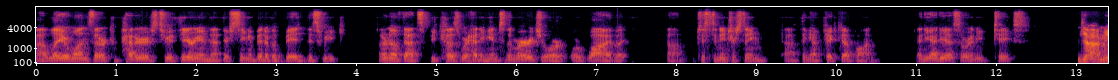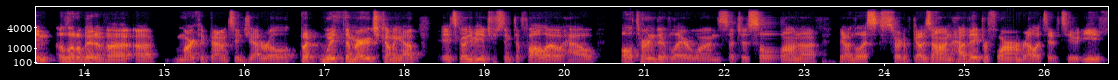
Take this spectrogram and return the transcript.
uh, layer ones that are competitors to Ethereum that they're seeing a bit of a bid this week. I don't know if that's because we're heading into the merge or or why, but um, just an interesting uh, thing I've picked up on. Any ideas or any takes? Yeah, I mean, a little bit of a, a, market bounce in general. But with the merge coming up, it's going to be interesting to follow how alternative layer ones, such as Solana, you know, the list sort of goes on, how they perform relative to ETH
